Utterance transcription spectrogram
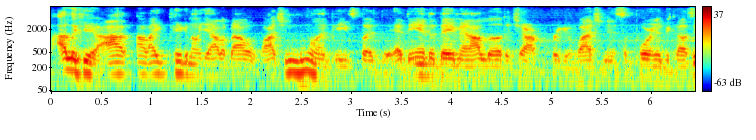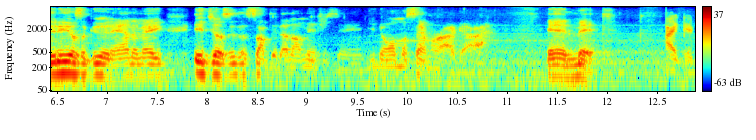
I look here, I, I like picking on y'all about watching One Piece, but at the end of the day, man, I love that y'all freaking watching and supporting it because it is a good anime. It just isn't something that I'm interested in. You know, I'm a samurai guy. And Mick. I could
